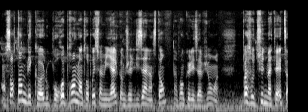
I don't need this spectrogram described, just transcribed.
en sortant de l'école ou pour reprendre l'entreprise familiale, comme je le disais à l'instant, avant que les avions euh, passent au-dessus de ma tête,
